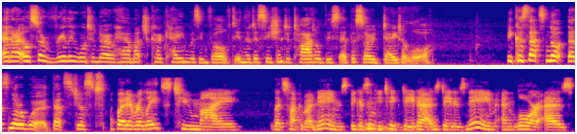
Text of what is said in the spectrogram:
And I also really want to know how much cocaine was involved in the decision to title this episode Data Lore. Because that's not that's not a word. That's just But it relates to my let's talk about names because if you Mm. take Data as Data's name and Lore as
